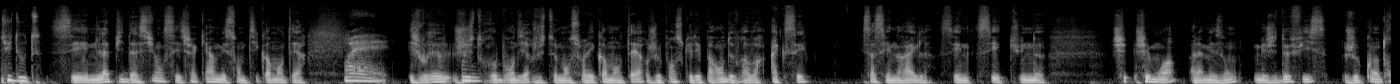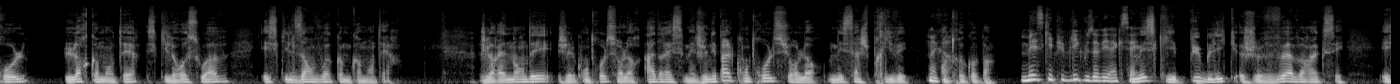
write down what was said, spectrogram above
Tu doutes. c'est une lapidation c'est chacun met son petit commentaire Ouais. et je voudrais juste rebondir justement sur les commentaires. Je pense que les parents devraient avoir accès. Et ça, c'est une règle. C'est une, c'est une. Chez, chez moi, à la maison, mais j'ai deux fils. Je contrôle leurs commentaires, ce qu'ils reçoivent et ce qu'ils envoient comme commentaires. Je leur ai demandé, j'ai le contrôle sur leur adresse mail. Je n'ai pas le contrôle sur leur message privé entre copains. Mais ce qui est public, vous avez accès. Mais ce qui est public, je veux avoir accès. Et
